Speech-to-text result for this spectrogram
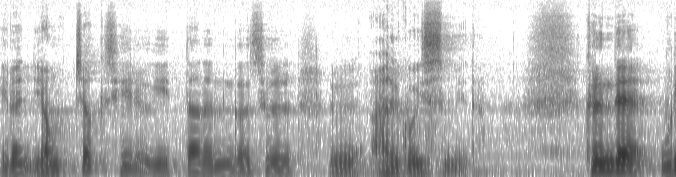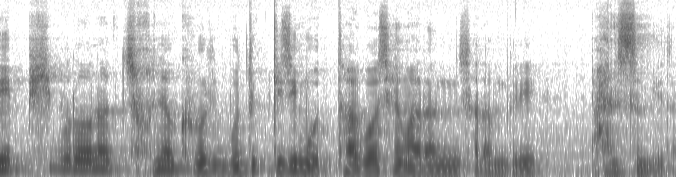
이런 영적 세력이 있다는 것을 어, 알고 있습니다. 그런데 우리 피부로는 전혀 그걸 못 느끼지 못하고 생활하는 사람들이 많습니다.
